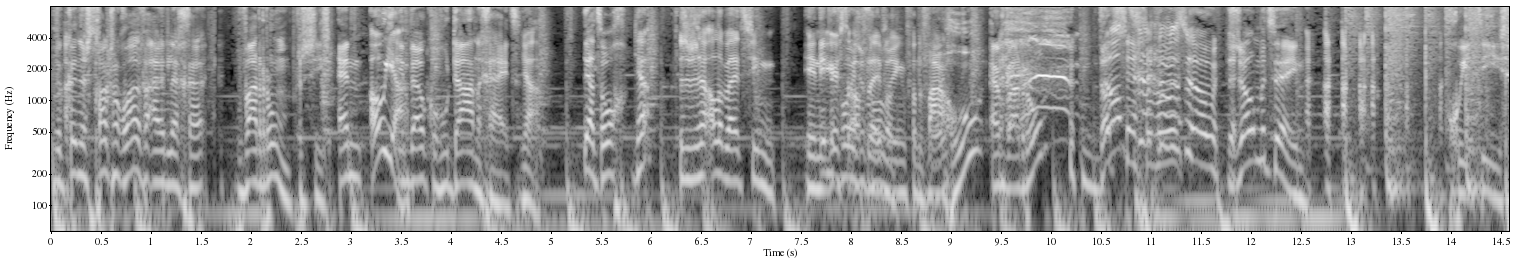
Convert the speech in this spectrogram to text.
we kunnen straks nog wel even uitleggen waarom precies. En in welke hoedanigheid. Oh Ja. Ja, toch? Ja, dus we zijn allebei te zien in de, eerste aflevering van de Maar Voice. hoe en waarom? dat, Dat zeggen we zo meteen. zo meteen. Goeie tease.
